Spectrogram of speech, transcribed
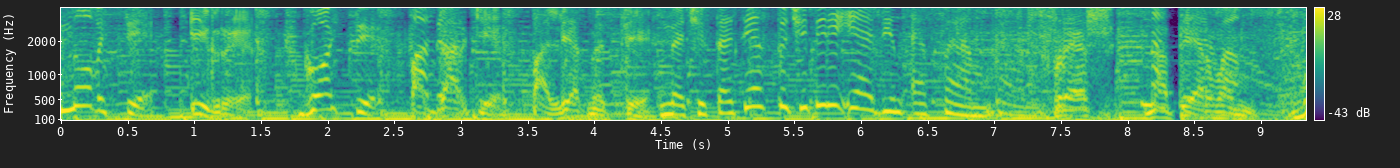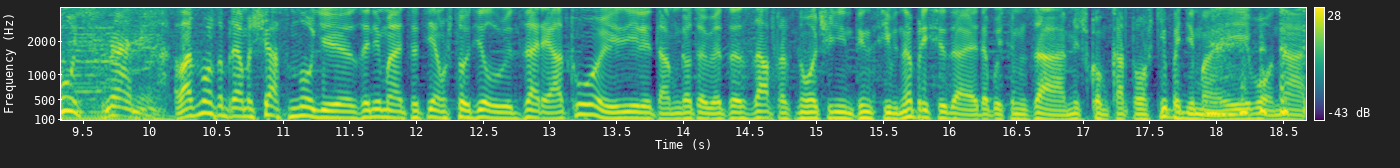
Новости, игры, гости подарки, полезности. на частоте 104,1 FM. Фреш на первом. Будь с нами. Возможно, прямо сейчас многие занимаются тем, что делают зарядку или там готовят завтрак, но очень интенсивно, приседая, допустим, за мешком картошки, поднимая его на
